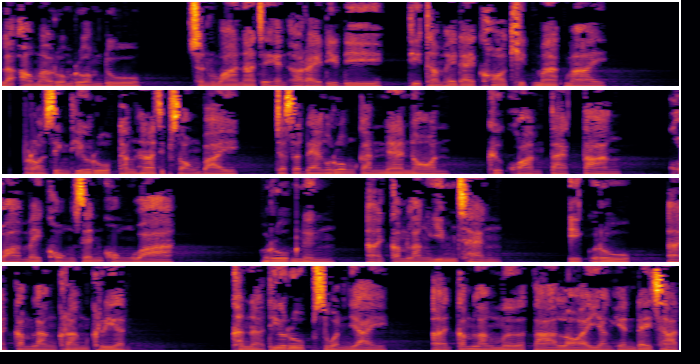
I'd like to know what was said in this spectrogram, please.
แล้วเอามารวมๆดู ฉันว่าน่าจะเห็นอะไรดี ๆ ที่ทำให้ได้ข้อคิดมากมาย เพราะสิ่งที่รูปทั้งห้าสิบสองใบ จะแสดงร่วมกันแน่นอน คือความแตกต่าง ความไม่คงเส้นคงวา รูปหนึ่งอาจกำลังยิ้มแฉ่ง อีกรูปอาจกำลังคร่ำเครียด ขณะที่รูปส่วนใหญ่อาจกำลังเมื่อตาลอยอย่างเห็นได้ชัด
